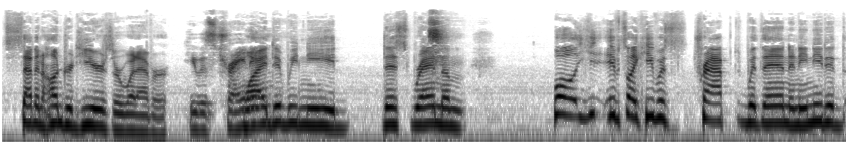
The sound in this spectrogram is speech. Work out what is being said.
700 years or whatever He was training. why did we need this random well it's like he was trapped within and he needed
